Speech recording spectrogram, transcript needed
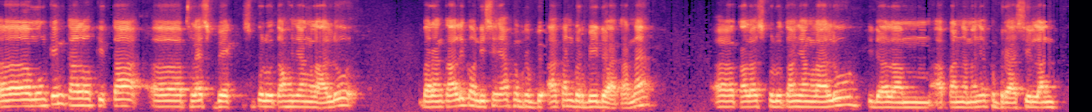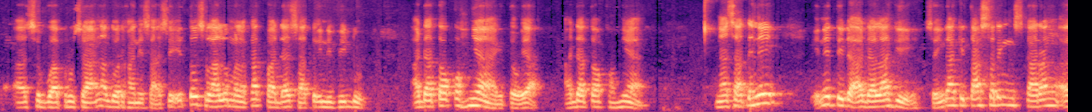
eh, mungkin kalau kita eh, flashback 10 tahun yang lalu, barangkali kondisinya akan, berbe akan berbeda karena eh, kalau 10 tahun yang lalu di dalam apa namanya keberhasilan eh, sebuah perusahaan atau organisasi itu selalu melekat pada satu individu. Ada tokohnya gitu ya, ada tokohnya Nah saat ini ini tidak ada lagi sehingga kita sering sekarang e,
